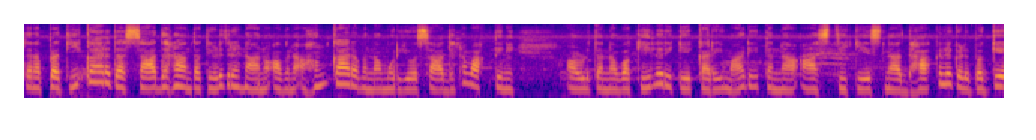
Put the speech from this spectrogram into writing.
ತನ್ನ ಪ್ರತೀಕಾರದ ಸಾಧನ ಅಂತ ತಿಳಿದರೆ ನಾನು ಅವನ ಅಹಂಕಾರವನ್ನು ಮುರಿಯೋ ಸಾಧನವಾಗ್ತೀನಿ. ಅವಳು ತನ್ನ ವಕೀಲರಿಗೆ ಕರೆ ಮಾಡಿ ತನ್ನ ಆಸ್ತಿ ಕೇಸ್ನ ದಾಖಲೆಗಳ ಬಗ್ಗೆ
